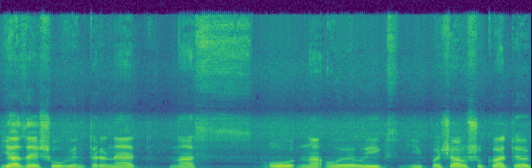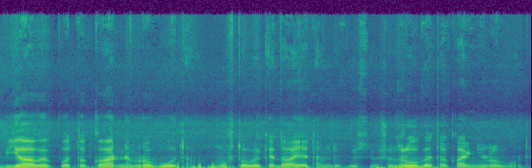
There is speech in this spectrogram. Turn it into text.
Я зайшов в інтернет на, на OLX і почав шукати обяви по токарним роботам. Ну, хто викидає там, допустимо, що зробить токарні роботи.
